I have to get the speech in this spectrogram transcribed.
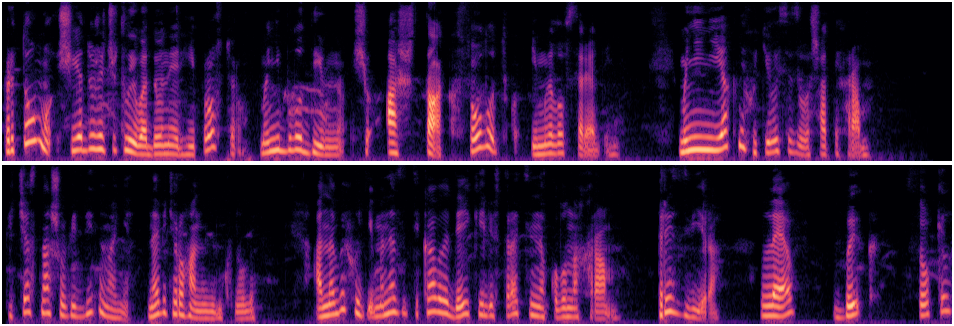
При тому, що я дуже чутлива до енергії простору, мені було дивно, що аж так солодко і мило всередині. Мені ніяк не хотілося залишати храм. Під час нашого відвідування навіть роган увімкнули. А на виході мене зацікавили деякі ілюстрації на колонах храму. три звіра лев, бик, сокіл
